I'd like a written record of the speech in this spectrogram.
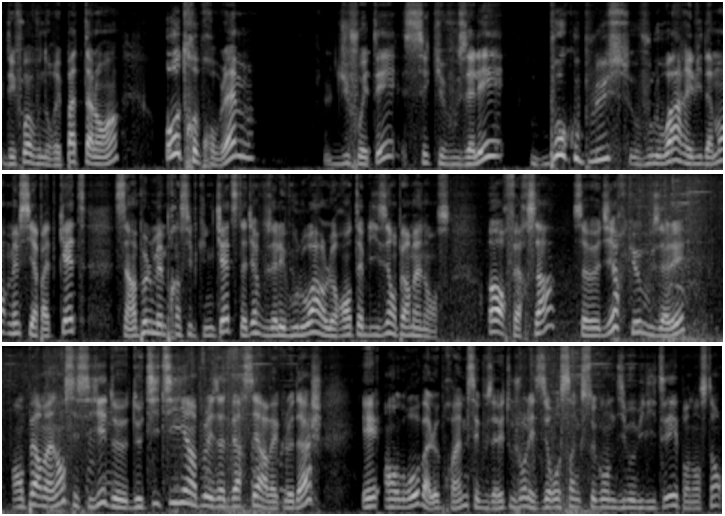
des fois vous n'aurez pas de talent 1. Autre problème du fouetté, c'est que vous allez beaucoup plus vouloir évidemment, même s'il n'y a pas de quête, c'est un peu le même principe qu'une quête, c'est-à-dire que vous allez vouloir le rentabiliser en permanence. Or faire ça, ça veut dire que vous allez en permanence essayer de, de titiller un peu les adversaires avec le dash et en gros, bah, le problème c'est que vous avez toujours les 0,5 secondes d'immobilité et pendant ce temps,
